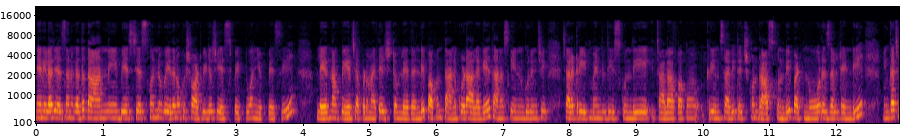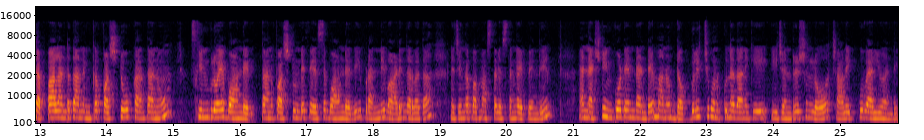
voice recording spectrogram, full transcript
నేను ఇలా చేశాను కదా దాన్ని బేస్ చేసుకొని నువ్వు ఏదైనా ఒక షార్ట్ వీడియో చేసి పెట్టు అని చెప్పేసి లేదు నాకు పేరు చెప్పడం అయితే ఇష్టం లేదండి. పాపం తను కూడా అలాగే తన స్కిన్ గురించి చాలా ట్రీట్మెంట్లు తీసుకుంది చాలా పాపం క్రీమ్స్ అవి తెచ్చుకొని రాసుకుంది. బట్ నో రిజల్ట్ అండి. ఇంకా చెప్పాలంటే తను ఇంకా ఫస్ట్ తను స్కిన్ గ్లోయే బాగుండేది. తను ఫస్ట్ ఉండే ఫేసే బాగుండేది. ఇప్పుడు అన్ని వాడిన తర్వాత నిజంగా పాపం అస్తవ్యస్తంగా అయిపోయింది. అండ్ నెక్స్ట్ ఇంకోటి ఏంటంటే మనం డబ్బులు ఇచ్చి కొనుక్కునే దానికి ఈ జనరేషన్లో చాలా ఎక్కువ వాల్యూ అండి.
